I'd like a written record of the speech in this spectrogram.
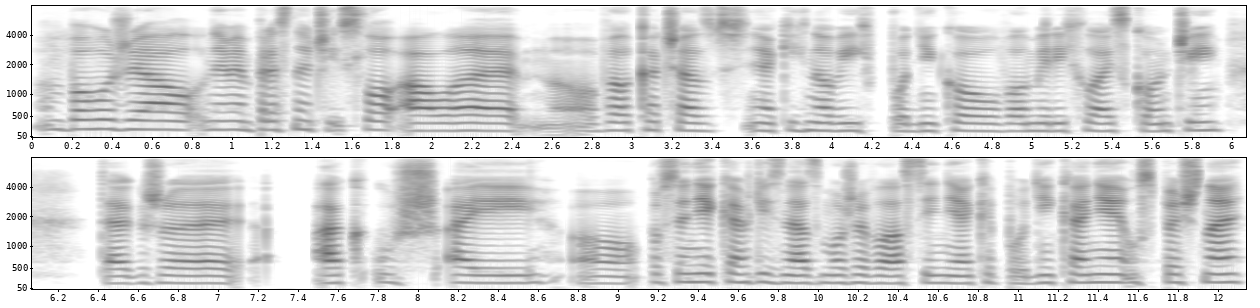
Bohužiaľ, neviem presné číslo, ale no, veľká časť nejakých nových podnikov veľmi rýchlo aj skončí. Takže ak už aj, o, proste nie každý z nás môže vlastniť nejaké podnikanie úspešné,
